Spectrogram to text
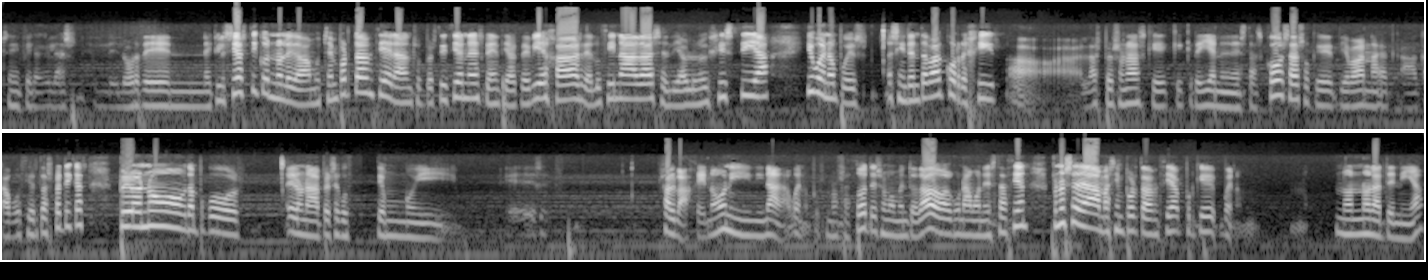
Significa que las, el orden eclesiástico no le daba mucha importancia, eran supersticiones, creencias de viejas, de alucinadas, el diablo no existía. Y bueno, pues se intentaba corregir a las personas que, que creían en estas cosas o que llevaban a, a cabo ciertas prácticas, pero no tampoco era una persecución muy eh, salvaje, ¿no? Ni, ni nada. Bueno, pues unos azotes en un momento dado, alguna amonestación, pero no se daba más importancia porque, bueno, no, no la tenía.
